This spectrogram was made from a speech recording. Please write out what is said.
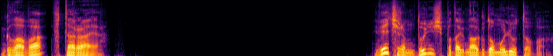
Глава вторая Вечером Дунич подогнал к дому Лютого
